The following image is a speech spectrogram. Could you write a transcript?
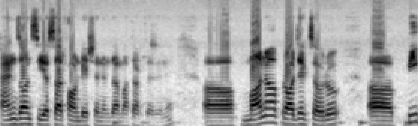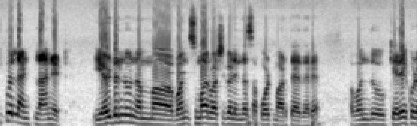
Hands on C S R ಫೌಂಡೇಶನಿಂದ ಮಾತಾಡ್ತಾ ಇದ್ದೀನಿ. ಮಾನಾ ಪ್ರಾಜೆಕ್ಟ್ಸ್ ಅವರು ಪೀಪಲ್ ಆ್ಯಂಡ್ ಪ್ಲಾನೆಟ್ ಎರಡನ್ನೂ ನಮ್ಮ ಒಂದು, ಸುಮಾರು ವರ್ಷಗಳಿಂದ ಸಪೋರ್ಟ್ ಮಾಡ್ತಾ ಇದ್ದಾರೆ. ಒಂದು ಕೆರೆ ಕೂಡ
